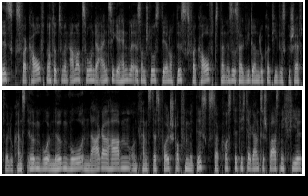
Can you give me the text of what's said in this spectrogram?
Discs verkauft, noch dazu, wenn Amazon der einzige Händler ist am Schluss, der noch Discs verkauft, dann ist es halt wieder ein lukratives Geschäft, weil du kannst irgendwo im Nirgendwo ein Lager haben und kannst das vollstopfen mit Discs, da kostet dich der ganze Spaß nicht viel.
